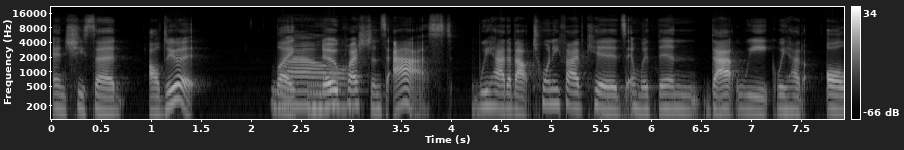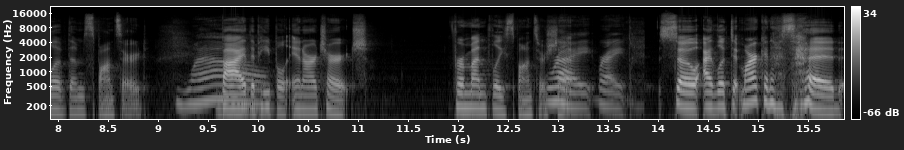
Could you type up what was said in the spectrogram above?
And she said, I'll do it. Like, no questions asked. We had about 25 kids. And within that week, we had all of them sponsored Wow. by the people in our church for monthly sponsorship. Right, right. So I looked at Mark and I said,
